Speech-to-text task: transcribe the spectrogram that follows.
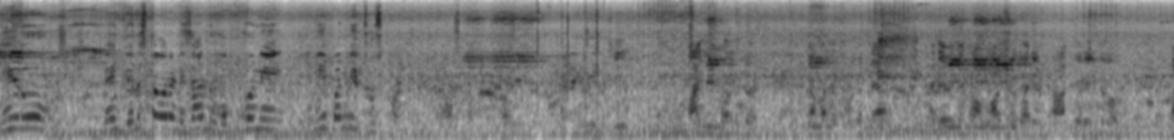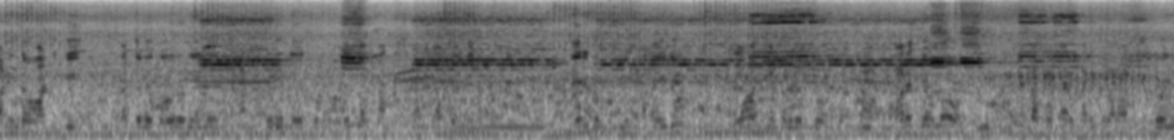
మీరు మేము గెలుస్తామనే నిజాన్ని ఒప్పుకొని మీ పని మీరు చూసుకోండి. మాజీ కౌన్సిలర్ గమల సుకన్య అదేవిధంగా వాసు గారి యొక్క ఆధ్వర్యంలో పన్నెండవ వాటికి పెద్దలు గౌరవనీయులు మూడు నియోజకవర్గ వైఎస్ఆర్ కాంగ్రెస్ పార్టీ అభ్యర్థి మేరకు తనయుడు రేవంత్ రెడ్డి సారథ్యంలో ఎన్నికల ప్రచార కార్యక్రమాలు ఈరోజు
